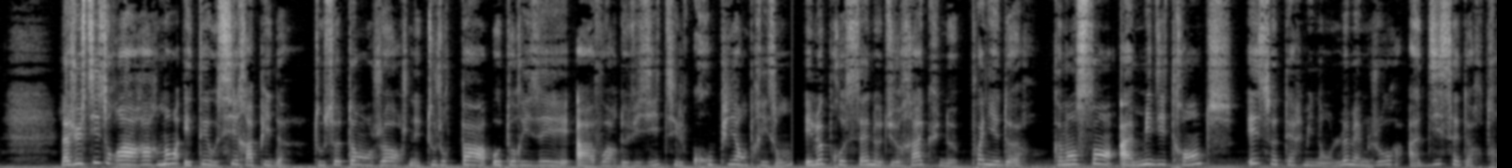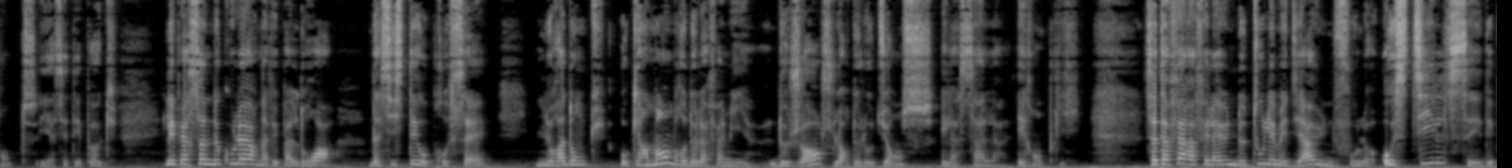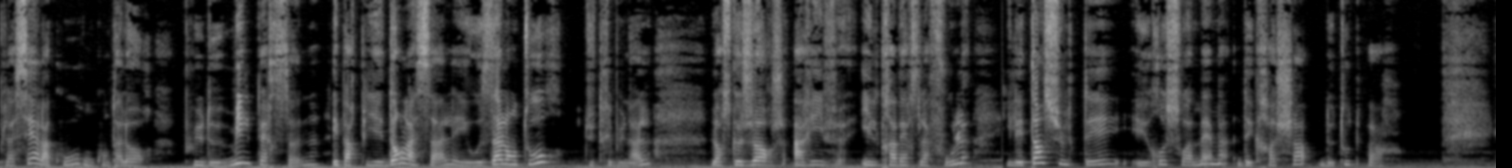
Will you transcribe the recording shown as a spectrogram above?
La justice aura rarement été aussi rapide. Tout ce temps, Georges n'est toujours pas autorisé à avoir de visite, il croupit en prison, et le procès ne durera qu'une poignée d'heures, commençant à midi 30 et se terminant le même jour à 17h30. Et à cette époque, les personnes de couleur n'avaient pas le droit d'assister au procès. Il n'y aura donc aucun membre de la famille de Georges lors de l'audience, et la salle est remplie. Cette affaire a fait la une de tous les médias, une foule hostile s'est déplacée à la cour, on compte alors plus de 1000 personnes éparpillées dans la salle et aux alentours du tribunal. Lorsque Georges arrive, il traverse la foule, il est insulté et reçoit même des crachats de toutes parts.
